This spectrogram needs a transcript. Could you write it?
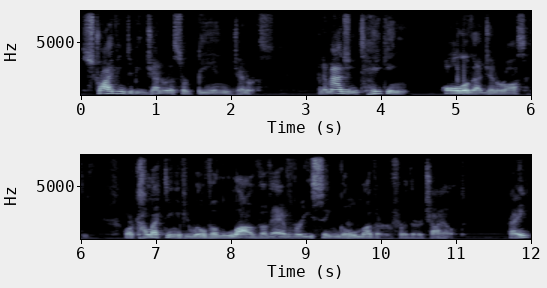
striving to be generous or being generous. And imagine taking all of that generosity, or collecting, if you will, the love of every single mother for their child, right?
